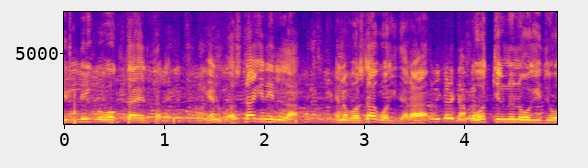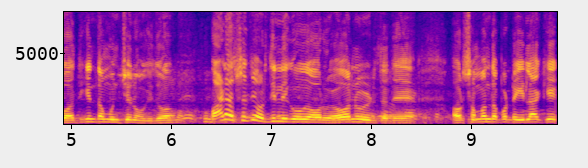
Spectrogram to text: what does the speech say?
ದಿಲ್ಲಿಗೆ ಹೋಗ್ತಾ ಇರ್ತಾರೆ. ಏನು ಹೊಸದಾಗಿನಿಲ್ಲ ಏನು ಹೊಸದಾಗಿ ಹೋಗಿದ್ದಾರಾ? ಹೋದ ತಿಂಗಳೂ ಹೋಗಿದ್ವು ಅದಕ್ಕಿಂತ ಮುಂಚೆನೂ ಹೋಗಿದ್ವು. ಭಾಳ ಸತಿ ಅವ್ರು ದಿಲ್ಲಿಗೆ ಹೋಗಿ ಅವ್ರ ವ್ಯವಹಾರನೂ ಇಡ್ತದೆ ಅವ್ರ ಸಂಬಂಧಪಟ್ಟ ಇಲಾಖೆ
